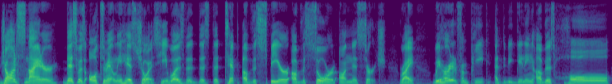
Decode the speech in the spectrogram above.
John Schneider, this was ultimately his choice. He was the, the the tip of the spear of the sword on this search, right? We heard it from Pete at the beginning of this whole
